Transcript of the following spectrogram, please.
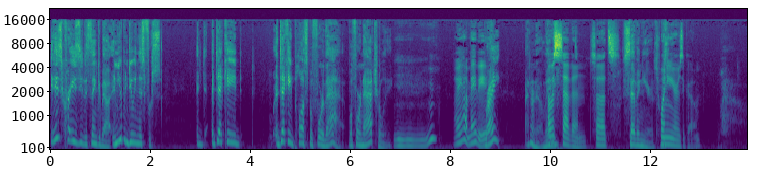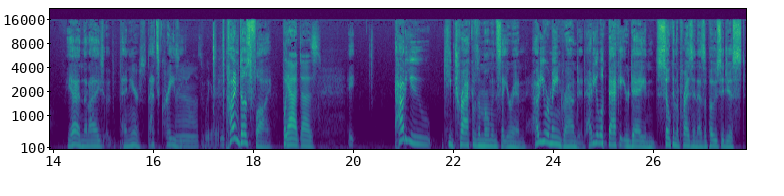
is crazy to think about. And you've been doing this for a decade, a decade plus before that, before Naturally, mm-hmm. Oh, yeah, maybe. right? I don't know. Maybe I was seven, so that's seven years. 20 years ago. Yeah, and then I ten years. That's crazy. know, that's weird. Time does fly. But yeah, it does. how do you keep track of the moments that you're in? How do you remain grounded? How do you look back at your day and soak in the present as opposed to just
